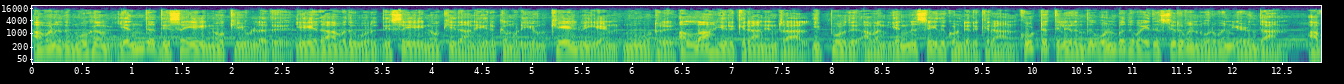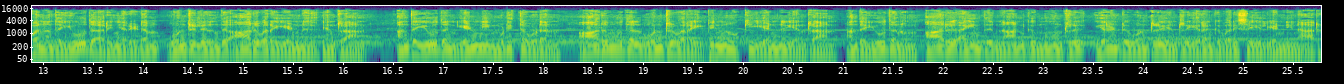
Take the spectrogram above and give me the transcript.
அவனது முகம் எந்த திசையை நோக்கியுள்ளது? ஏதாவது ஒரு திசையை நோக்கிதானே இருக்க முடியும். கேள்வி எண் மூன்று. அல்லாஹ் இருக்கிறான் என்றால் இப்போது அவன் என்ன செய்து கொண்டிருக்கிறான்? கூட்டத்திலிருந்து ஒன்பது வயது சிறுவன் ஒருவன் எழுந்தான். அவன் அந்த யூத அறிஞரிடம் ஒன்றிலிருந்து ஆறு வரை எண்ணு என்றான். அந்த யூதன் எண்ணி முடித்தவுடன் ஆறு முதல் ஒன்று வரை பின்னோக்கி எண்ணு என்றான். அந்த யூதனும் ஆறு ஐந்து நான்கு மூன்று இரண்டு ஒன்று என்று இறங்கு வரிசையில் எண்ணினார்.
